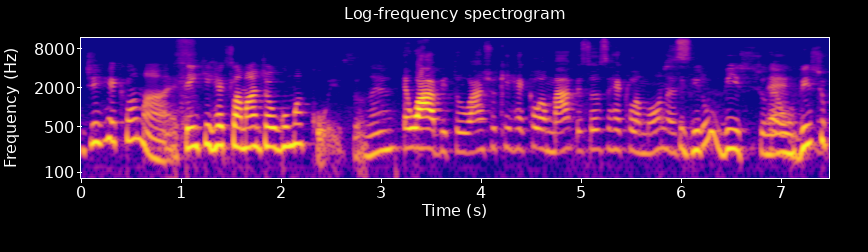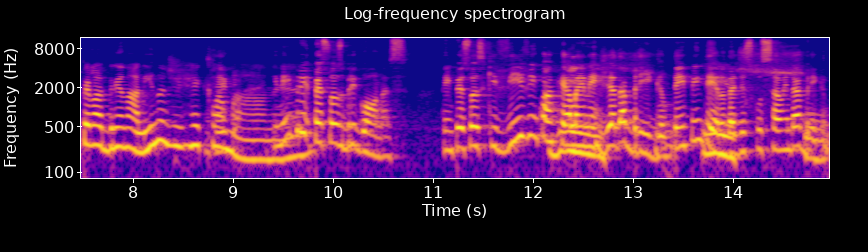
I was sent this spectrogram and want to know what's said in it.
de reclamar, tem que reclamar de alguma coisa, né? É o hábito, eu acho que reclamar, pessoas reclamonas. Se vira um vício, né? É. Um vício pela adrenalina de reclamar. De Que né? nem pessoas brigonas. Tem pessoas que vivem com aquela isso, energia da briga o tempo inteiro, isso. da discussão e da briga.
